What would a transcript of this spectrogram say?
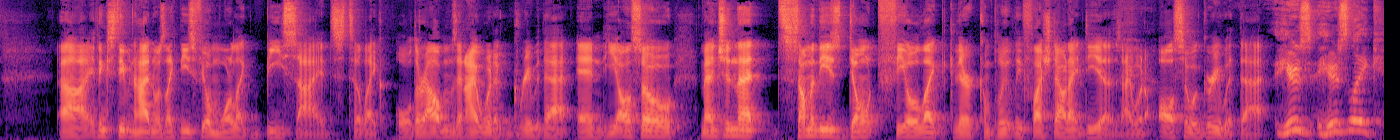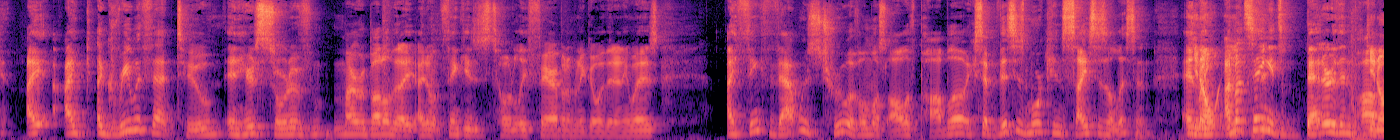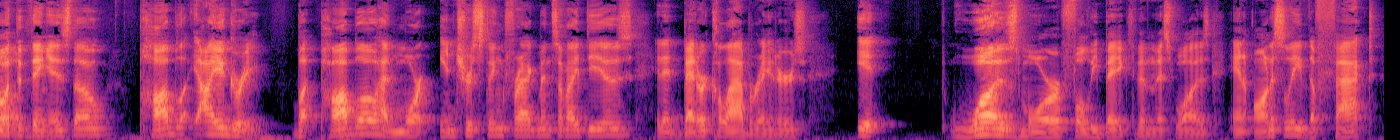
Uh, I think Steven Hyden was like these feel more like B sides to like older albums, and I would agree with that. And he also mentioned that some of these don't feel like they're completely fleshed out ideas. I would also agree with that. Here's here's like I I agree with that too, and here's sort of my rebuttal that I, I don't think is totally fair, but I'm gonna go with it anyways. I think that was true of almost all of Pablo, except this is more concise as a listen. And You like, know, I'm not saying it's better than Pablo. You know what the thing is though? Pablo I agree. But Pablo had more interesting fragments of ideas. It had better collaborators. It was more fully baked than this was. And honestly, the fact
